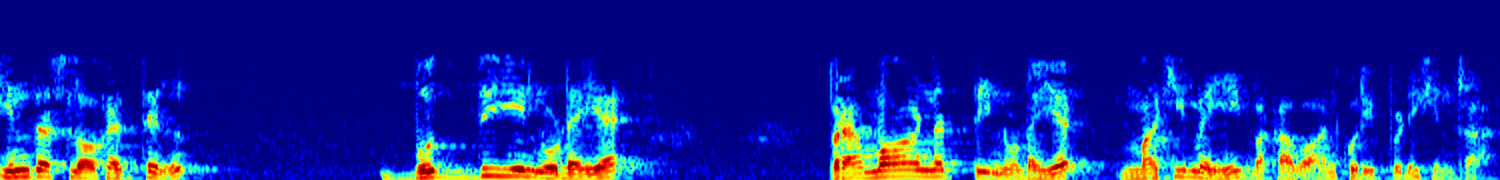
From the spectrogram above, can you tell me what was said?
இந்த ஸ்லோகத்தில் புத்தியினுடைய பிரமாணத்தினுடைய மகிமையை பகவான் குறிப்பிடுகின்றார்.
